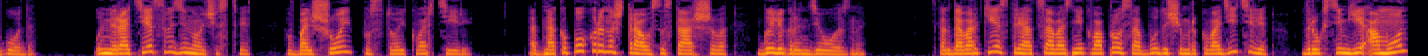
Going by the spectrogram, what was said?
года. Умер отец в одиночестве, в большой пустой квартире. Однако похороны Штрауса-старшего были грандиозны. Когда в оркестре отца возник вопрос о будущем руководителе, друг семьи Амон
